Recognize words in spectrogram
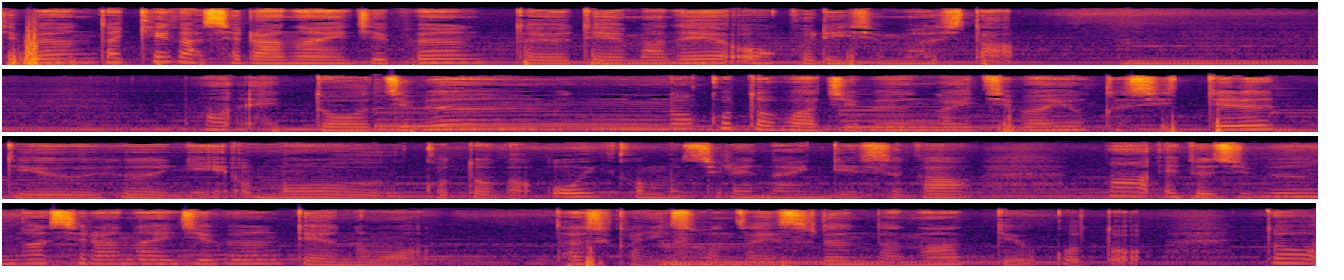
自分だけが知らない自分というテーマでお送りしました、まあ、えっと自分のことは自分が一番よく知ってるっていう風に思うことが多いかもしれないんですが、まあえっと、自分が知らない自分っていうのも確かに存在するんだなっていうこととあ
